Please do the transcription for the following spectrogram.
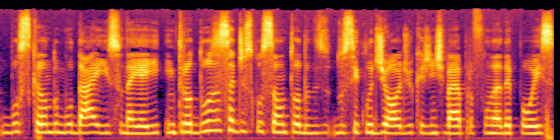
buscando mudar isso, né? E aí introduz essa discussão toda do ciclo de ódio que a gente vai aprofundar depois.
